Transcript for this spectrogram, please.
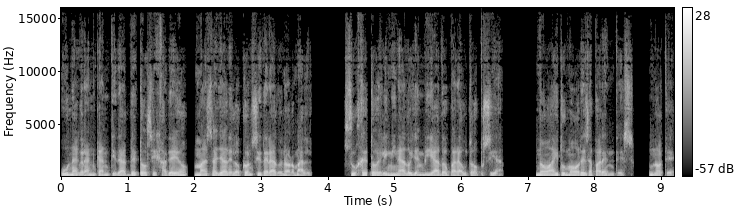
Una gran cantidad de tos y jadeo, más allá de lo considerado normal. Sujeto eliminado y enviado para autopsia. No hay tumores aparentes. Note.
